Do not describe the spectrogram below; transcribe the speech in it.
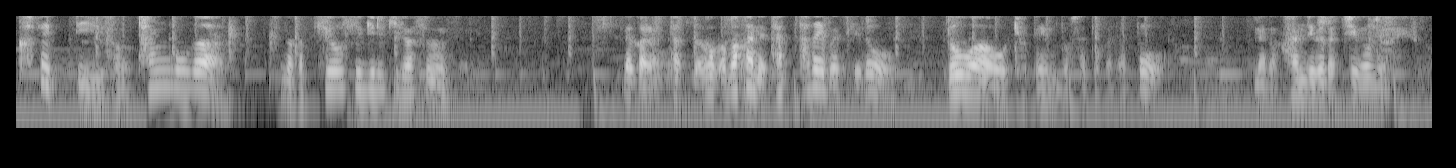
カフェっていうその単語がなんか強すぎる気がするんですよねだからたわわかんない。た例えばですけどドアを拠点としたとかだとなんか感じ方違うじゃないですか。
